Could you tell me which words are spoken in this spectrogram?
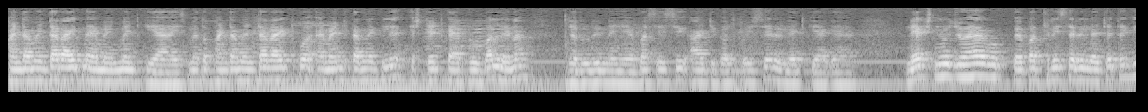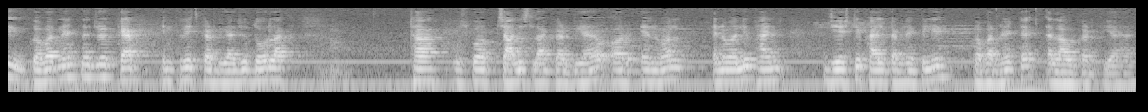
फंडामेंटल राइट में अमेंडमेंट किया है। इसमें तो फंडामेंटल राइट को अमेंड करने के लिए स्टेट का अप्रूवल लेना ज़रूरी नहीं है। बस इसी आर्टिकल को इससे रिलेट किया गया है। नेक्स्ट न्यूज़ जो है, वो पेपर थ्री से रिलेटेड है कि गवर्नमेंट ने जो कैप इंक्रीज कर दिया, जो दो लाख था, उसको अब चालीस लाख कर दिया है और annual annually file GST file करने के लिए गवर्नमेंट ने अलाउ कर दिया है।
